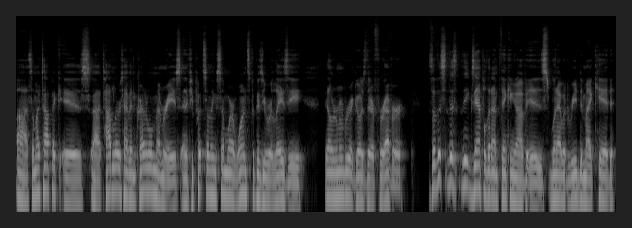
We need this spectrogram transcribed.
Uh, so my topic is uh, toddlers have incredible memories, and if you put something somewhere once because you were lazy, they'll remember it goes there forever. So this this the example that I'm thinking of is when I would read to my kid,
